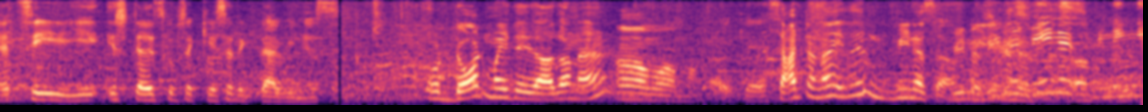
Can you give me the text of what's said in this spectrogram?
let's see इस telescope and let see is டெலிஸ்கோப்ஸை கேஸை திக்தா வீனஸ் ஒரு டாட் மை हाँ हाँ ओके सैटर्न ஓகே इधर वीनस है वीनस वीनस நீங்க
